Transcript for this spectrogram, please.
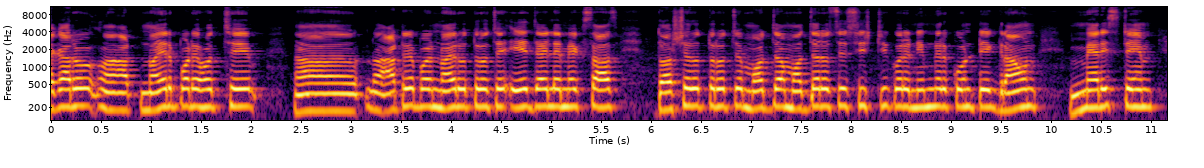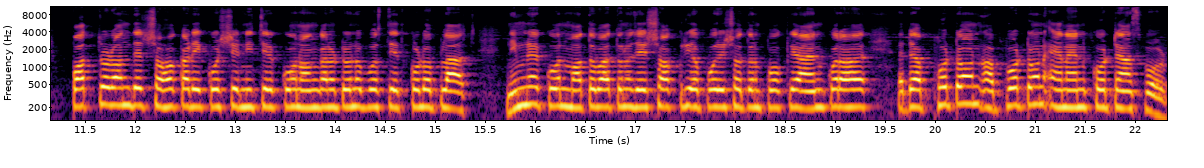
এগারো আট, নয়ের পরে হচ্ছে আটের পরে নয়ের উত্তর হচ্ছে এ জাইলে মেক্সাস, দশের উত্তর হচ্ছে মজ্জা মজ্জারসি সৃষ্টি করে নিম্নের কোনটি? গ্রাউন্ড ম্যারিস্টেম পত্ররন্ধ্রের সহকারী কোষের নিচের কোন অঙ্গাণুটি অনুপস্থিত ক্লোরোপ্লাস্ট। নিম্নের কোন মতবাদ অনুযায়ী সক্রিয় পরিশোধন প্রক্রিয়া আয়ন করা হয়। এটা photon proton anion co transport.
